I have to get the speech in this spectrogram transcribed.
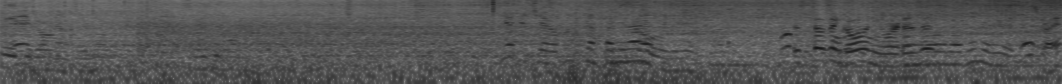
6 km. Io dicevo, Fai i lavori. This doesn't go anywhere, does it? That's right.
